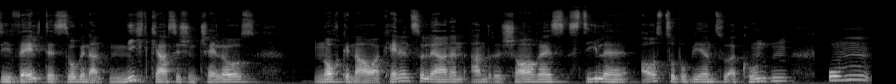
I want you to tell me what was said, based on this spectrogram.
die Welt des sogenannten nicht klassischen Cellos noch genauer kennenzulernen, andere Genres, Stile auszuprobieren, zu erkunden, um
